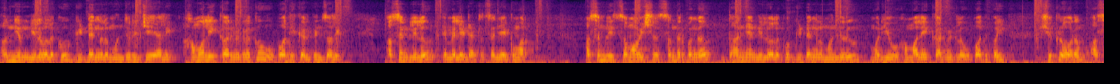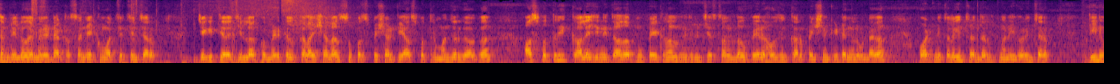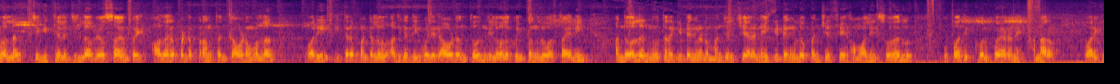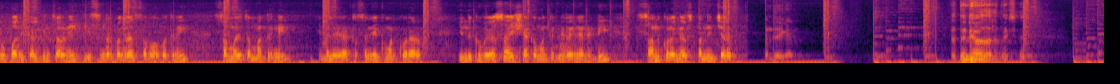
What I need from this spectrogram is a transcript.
ధాన్యం నిల్వలకు గిడ్డంగులు మంజూరు చేయాలి. హమాలీ కార్మికులకు ఉపాధి కల్పించాలి. అసెంబ్లీలో MLA doctor Sanjay Kumar. Assembly సమావేశాల సందర్భంగా ధాన్య నిల్వలకు గిడ్డంగుల మంజూరు మరియు హమాలీ కార్మికుల ఉపాధిపై శుక్రవారం అసెంబ్లీలో ఎమ్మెల్యే డాక్టర్ సంజయ్ కుమార్ చర్చించారు. జగిత్యాల జిల్లాకు మెడికల్ కళాశాల సూపర్ స్పెషాలిటీ ఆసుపత్రి మంజూరు కాగా ఆసుపత్రి కాలేజీని దాదాపు ముప్పై ఎకరాలు నిర్మించే స్థలంలో వేర్ హౌసింగ్ కార్పొరేషన్ గిడ్డంగులు ఉండగా వాటిని తొలగించడం జరుగుతుందని వివరించారు. దీనివల్ల జగిత్యాల జిల్లా వ్యవసాయంపై ఆధారపడ్డ ప్రాంతం కావడం వల్ల వరి ఇతర పంటలు అధిక దిగుబడి రావడంతో నిల్వలకు ఇబ్బందులు వస్తాయని అందువల్ల నూతన గిడ్డంగులను మంజూరు చేయాలని గిడ్డంగుల్లో పనిచేసే హమాలీ సోదరులు ఉపాధి కోల్పోయారని అన్నారు. వారికి ఉపాధి కల్పించాలని ఈ సందర్భంగా సభాపతిని సంబంధిత మంత్రిని ఎమ్మెల్యే డాక్టర్ సంజయ్ కుమార్ కోరారు. ఇందుకు వ్యవసాయ శాఖ మంత్రి నిరంజన్ రెడ్డి సానుకూలంగా స్పందించారు. సంజయ్ గారు. ధన్యవాదాలు అధ్యక్ష.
